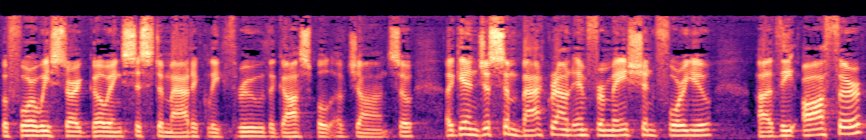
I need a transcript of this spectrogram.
before we start going systematically through the Gospel of John. So, Again, just some background information for you. Uh, the author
